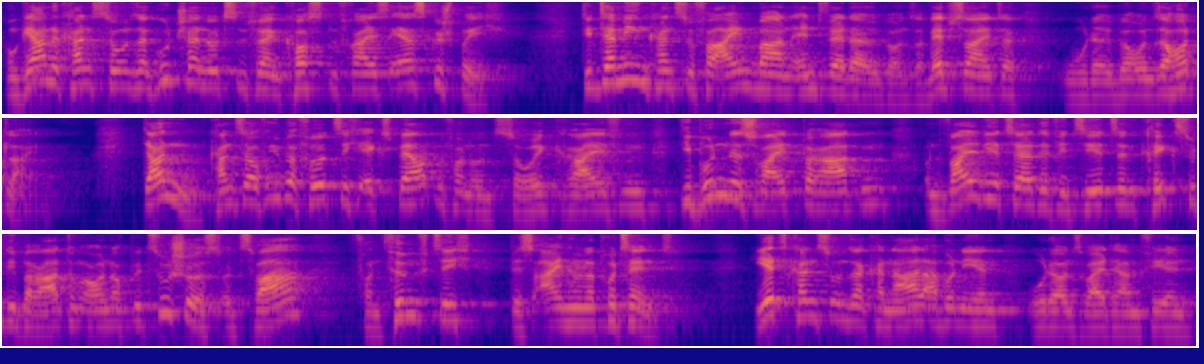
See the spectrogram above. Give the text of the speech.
und gerne kannst du unseren Gutschein nutzen für ein kostenfreies Erstgespräch. Den Termin kannst du vereinbaren, entweder über unsere Webseite oder über unsere Hotline. Dann kannst du auf über 40 Experten von uns zurückgreifen, die bundesweit beraten und weil wir zertifiziert sind, kriegst du die Beratung auch noch bezuschusst und zwar von 50 bis 100 Prozent. Jetzt kannst du unseren Kanal abonnieren oder uns weiterempfehlen.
